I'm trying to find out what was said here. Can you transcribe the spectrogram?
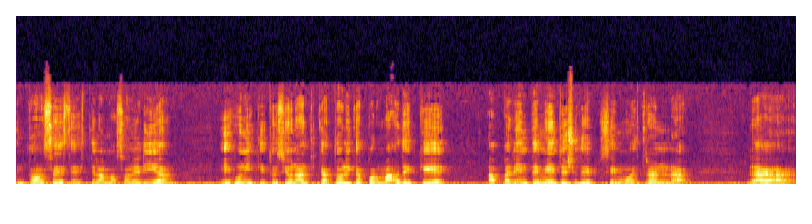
Entonces, este, la masonería es una institución anticatólica por más de que aparentemente ellos se, se muestran la, la-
